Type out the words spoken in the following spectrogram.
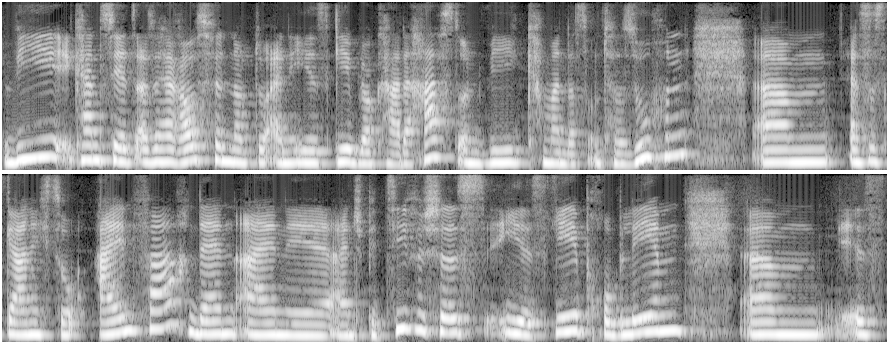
Wie kannst du jetzt also herausfinden, ob du eine ISG-Blockade hast und wie kann man das untersuchen? Ähm, es ist gar nicht so einfach, denn eine, ein spezifisches ISG-Problem ähm, ist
